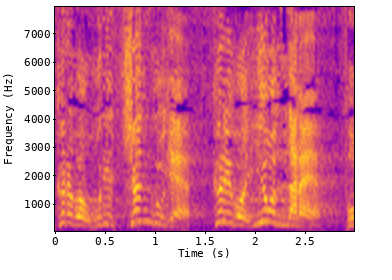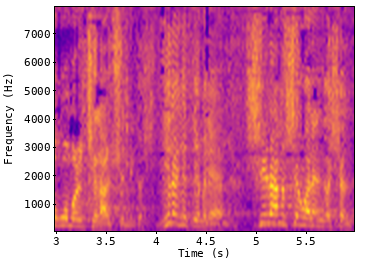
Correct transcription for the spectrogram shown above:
그리고 우리 전국에 그리고 이웃나라에 복음을 전할 수 있는 것입니다. 이렇기 때문에 신앙생활이라는 것은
